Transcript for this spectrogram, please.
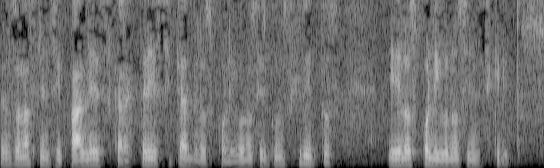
Esas son las principales características de los polígonos circunscritos y de los polígonos inscritos.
